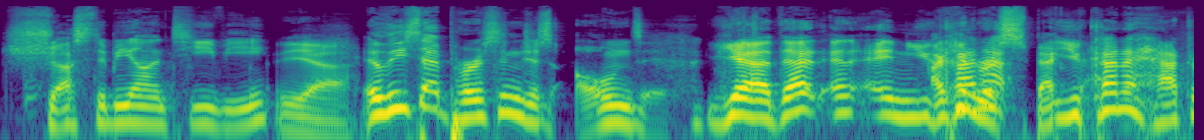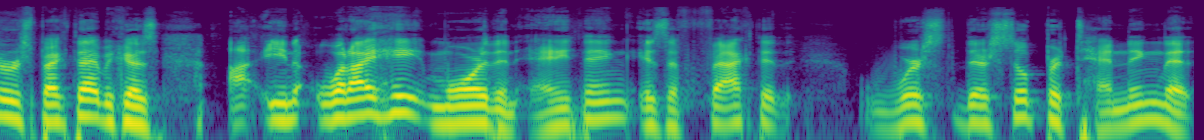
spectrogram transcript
just to be on TV. Yeah, At least that person just owns it. yeah. That and, and you I can kind of respect you kind of have to respect that because I, you know what I hate more than anything is the fact that we're they're still pretending that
